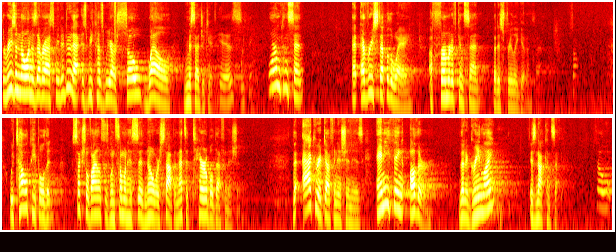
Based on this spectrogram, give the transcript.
The reason no one has ever asked me to do that is because we are so well miseducated. Is informed consent at every step of the way, affirmative consent that is freely given. We tell people that sexual violence is when someone has said no or stop, and that's a terrible definition. The accurate definition is anything other than a green light is not consent. So,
